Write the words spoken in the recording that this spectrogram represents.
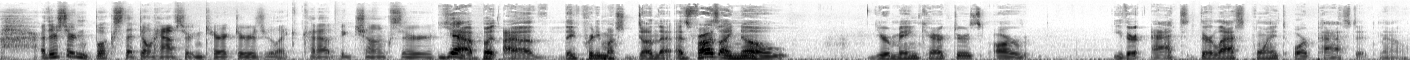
are there certain books that don't have certain characters or like cut out big chunks or Yeah, but uh, they've pretty much done that. As far as I know, your main characters are either at their last point or past it now.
